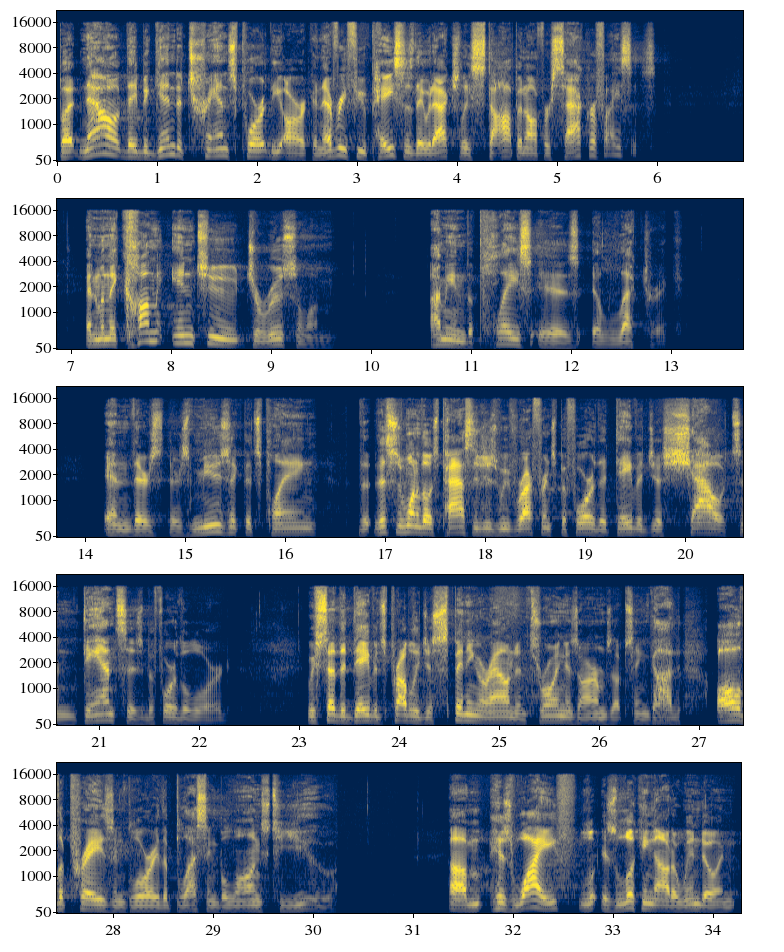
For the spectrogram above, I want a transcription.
But now they begin to transport the ark, and every few paces they would actually stop and offer sacrifices. And when they come into Jerusalem, I mean, the place is electric and there's, there's music that's playing. This is one of those passages we've referenced before that David just shouts and dances before the Lord. We've said that David's probably just spinning around and throwing his arms up, saying, God, all the praise and glory, the blessing belongs to you. Um, his wife is looking out a window, and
